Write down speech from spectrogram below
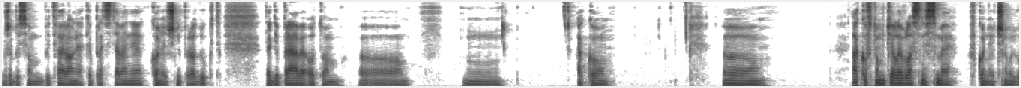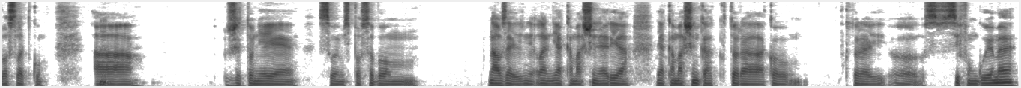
že by som vytváral nejaké predstavenie, konečný produkt, tak je práve o tom, uh, ako uh, ako v tom tele vlastne sme v konečnom dôsledku. A že to nie je svojím spôsobom naozaj len nejaká mašinéria, nejaká mašinka, ktorá ako, ktorej uh, si fungujeme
